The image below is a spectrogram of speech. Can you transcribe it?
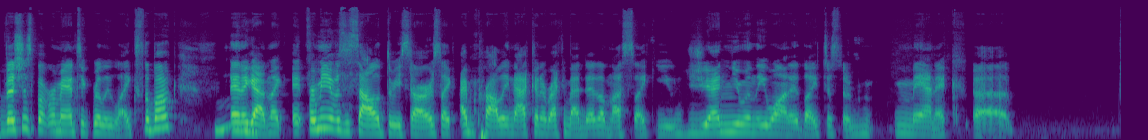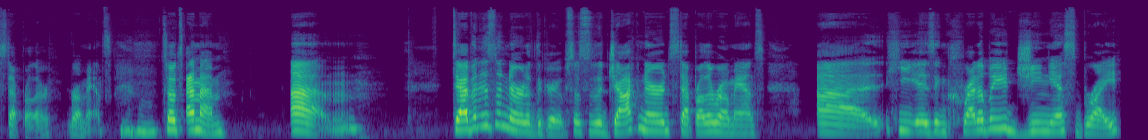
Vicious but Romantic really likes the book. And Mm. again, like it, for me, it was a solid three stars. Like I'm probably not going to recommend it unless like you genuinely wanted like just a manic uh, stepbrother romance. Mhm. So it's MM. Um, Devin is the nerd of the group. So this is a jock nerd stepbrother romance. Uh, he is incredibly genius bright,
